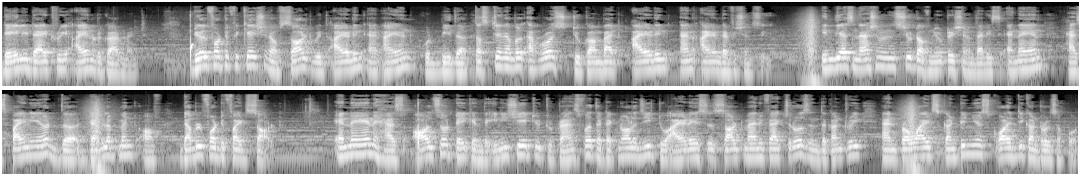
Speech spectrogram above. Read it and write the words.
daily dietary iron requirement. Dual fortification of salt with iodine and iron could be the sustainable approach to combat iodine and iron deficiency. India's National Institute of Nutrition that is NIN has pioneered the development of double fortified salt. NIN has also taken the initiative to transfer the technology to iodized salt manufacturers in the country and provides continuous quality control support.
